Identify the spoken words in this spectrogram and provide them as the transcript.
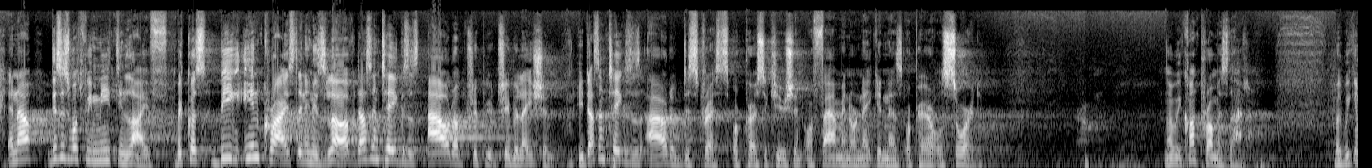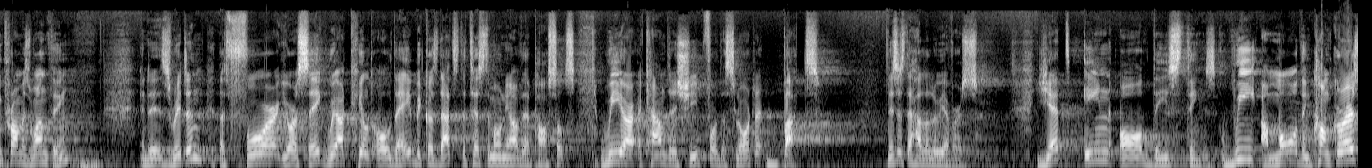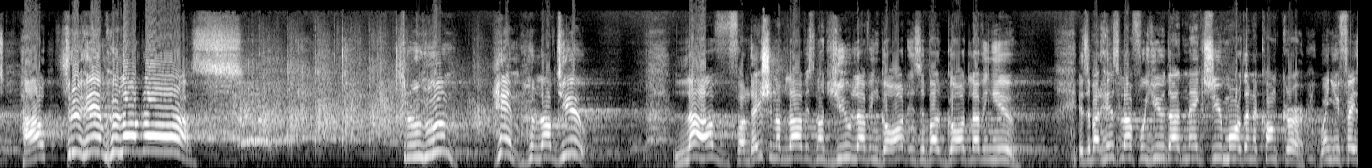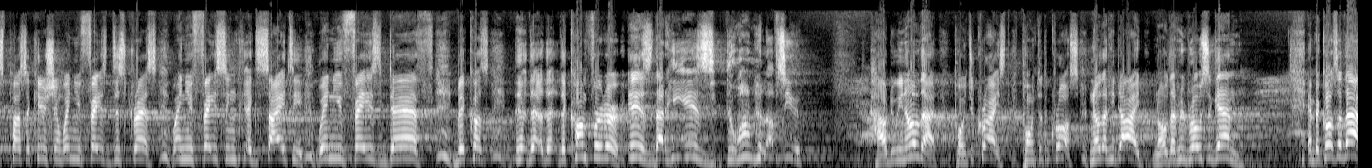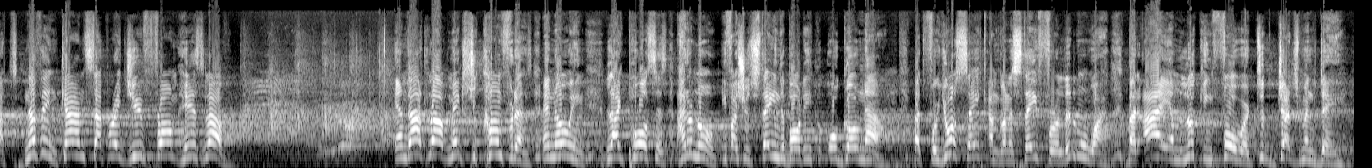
And now, this is what we meet in life because being in Christ and in His love doesn't take us out of tribu- tribulation. He doesn't take us out of distress or persecution or famine or nakedness or peril or sword. No, we can't promise that. But we can promise one thing, and it is written that for your sake we are killed all day, because that's the testimony of the apostles. We are accounted as sheep for the slaughter, but this is the hallelujah verse. Yet in all these things we are more than conquerors. How? Through him who loved us. Through whom? Him who loved you. Love, foundation of love is not you loving God, it's about God loving you. It's about His love for you that makes you more than a conqueror. When you face persecution, when you face distress, when you're facing anxiety, when you face death, because the, the, the, the Comforter is that He is the one who loves you. How do we know that? Point to Christ, point to the cross, know that He died, know that He rose again. And because of that, nothing can separate you from His love. And that love makes you confident and knowing, like Paul says, I don't know if I should stay in the body or go now. But for your sake, I'm going to stay for a little more while. But I am looking forward to Judgment Day.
